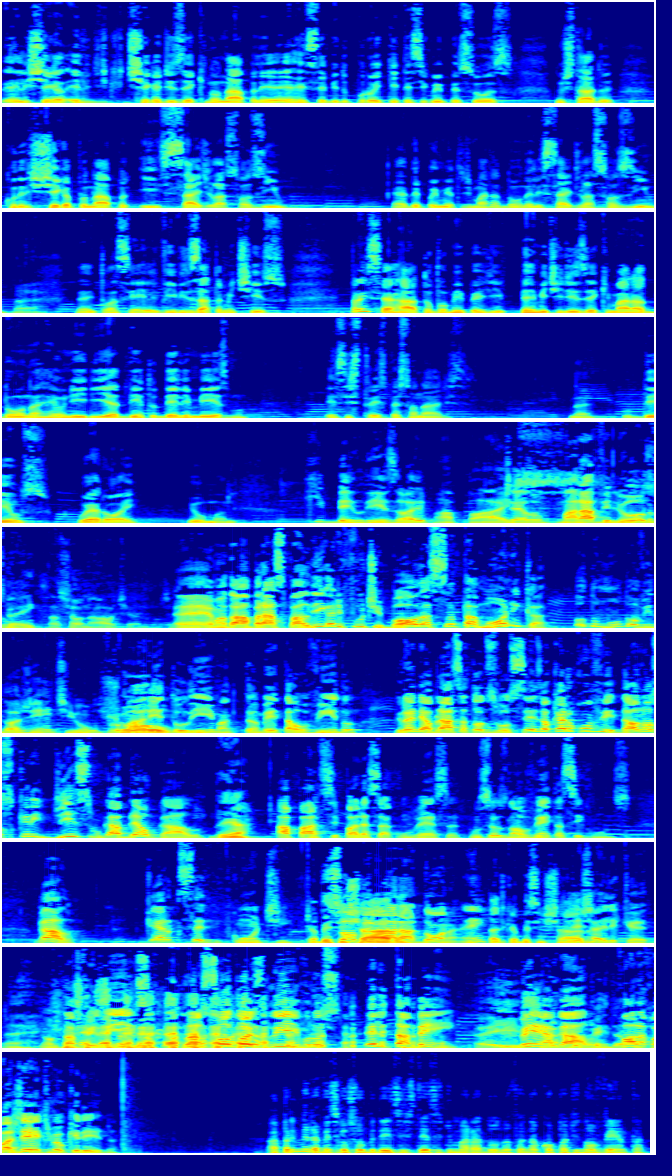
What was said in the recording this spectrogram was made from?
Ele chega, ele chega a dizer que no Nápoles é recebido por 85 mil pessoas no estádio, quando ele chega para o Nápoles e sai de lá sozinho. É depoimento de Maradona, ele sai de lá sozinho. né? Então, assim, ele vive exatamente isso. Para encerrar, Tom, vou me per- permitir dizer que Maradona reuniria dentro dele mesmo esses três personagens. Né? O Deus, o herói e o humano. Que beleza, olha. Rapaz. Maravilhoso. Bem. Sensacional, Tiago. É, mandar um abraço pra Liga de Futebol da Santa Mônica. Todo mundo ouvindo a gente. Um pro Show. Marito Lima, que também tá ouvindo. Grande abraço a todos vocês. Eu quero convidar o nosso queridíssimo Gabriel Galo Venha. a participar dessa conversa com seus 90 segundos. Galo, quero que você conte Cabeça sobre inchada. Maradona, hein? Tá de cabeça inchada. Deixa ele quieto. Não tá feliz. Lançou dois livros. Ele tá bem. É isso. Venha, Galo. Fala a com a gente, meu querido. A primeira vez que eu soube da existência de Maradona foi na Copa de 90.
